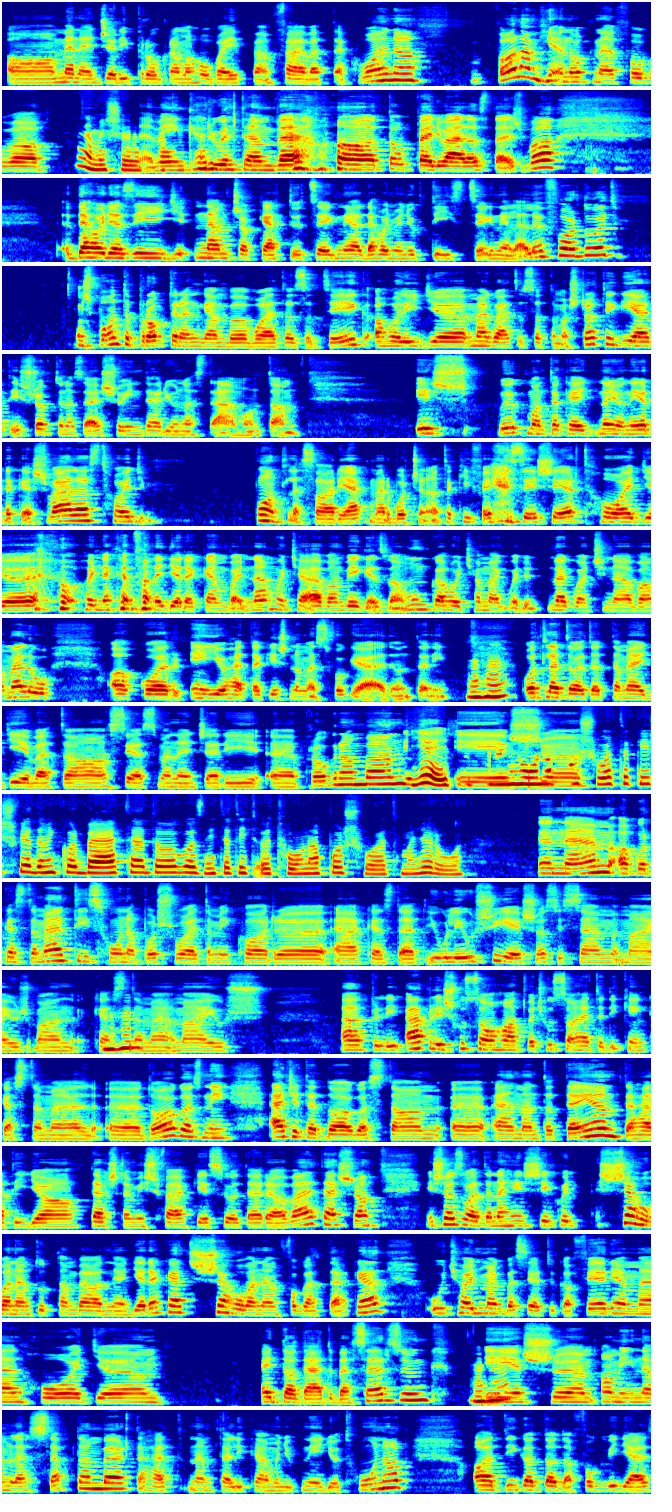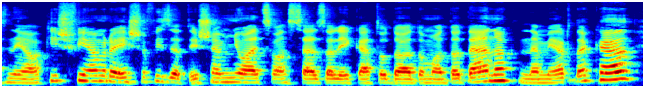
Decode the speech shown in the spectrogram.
a menedzseri program, ahova éppen felvettek volna, valamilyen oknál fogva nem, is nem én kerültem be a top egy választásba, de hogy ez így nem csak kettő cégnél, de hogy mondjuk tíz cégnél előfordult, és pont a Procter Gamble volt az a cég, ahol így megváltoztattam a stratégiát, és rögtön az első interjún ezt elmondtam. És ők mondtak egy nagyon érdekes választ, hogy pont leszarják, már bocsánat a kifejezésért, hogy, hogy nekem van egy gyerekem, vagy nem, hogyha el van végezve a munka, hogyha meg, vagy, meg van csinálva a meló, akkor én jöhetek, és nem ezt fogja eldönteni. Uh-huh. Ott letöltöttem egy évet a Sales Manageri programban. Ugye, és, és hónapos volt a kisfiad, amikor beálltál dolgozni? Tehát itt öt hónapos volt magyarul? Nem, akkor kezdtem el, tíz hónapos volt, amikor elkezdett júliusi, és azt hiszem májusban kezdtem uh-huh. el, május április, április 26 vagy 27-én kezdtem el uh, dolgozni, elcsétet dolgoztam, uh, elment a tejem, tehát így a testem is felkészült erre a váltásra, és az volt a nehézség, hogy sehova nem tudtam beadni a gyereket, sehova nem fogadták el, úgyhogy megbeszéltük a férjemmel, hogy uh, egy dadát beszerzünk, uh-huh. és amíg nem lesz szeptember, tehát nem telik el mondjuk 4-5 hónap, addig a dada fog vigyázni a kisfiamra, és a fizetésem 80%-át odaadom a dadának, nem érdekel,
